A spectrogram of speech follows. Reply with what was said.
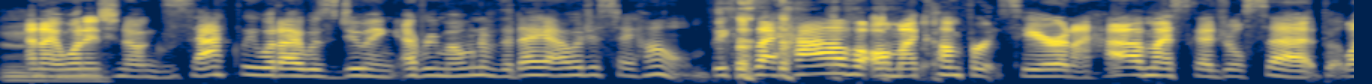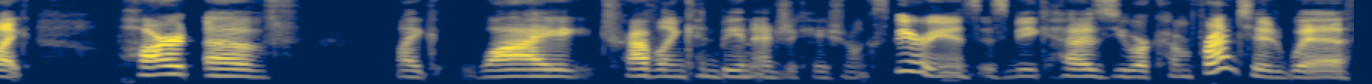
and Mm. I wanted to know exactly what I was doing every moment of the day, I would just stay home because I have all my comforts here and I have my schedule set. But like part of like why traveling can be an educational experience is because you are confronted with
